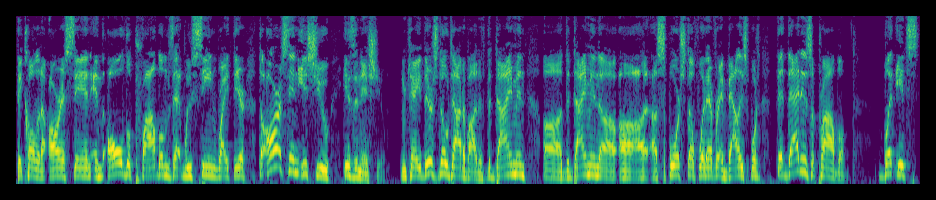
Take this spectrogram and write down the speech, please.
they call it a RSN, and all the problems that we've seen right there. The RSN issue is an issue. Okay, there's no doubt about it. The diamond, uh, the diamond, uh, uh, uh, sports stuff, whatever, and Bally Sports, that that is a problem. But it's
